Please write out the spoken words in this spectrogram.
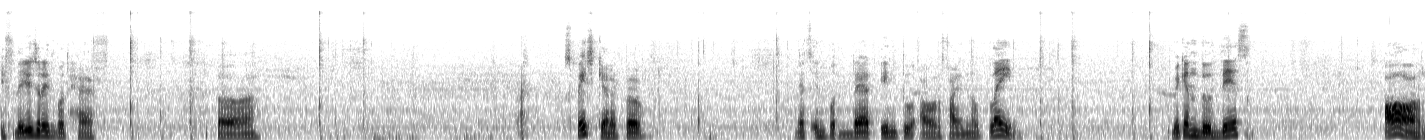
if the user input have uh, space character let's input that into our final plain. We can do this or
